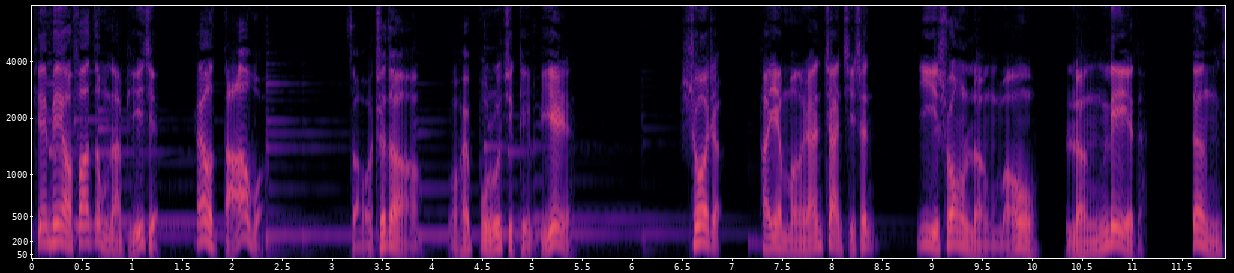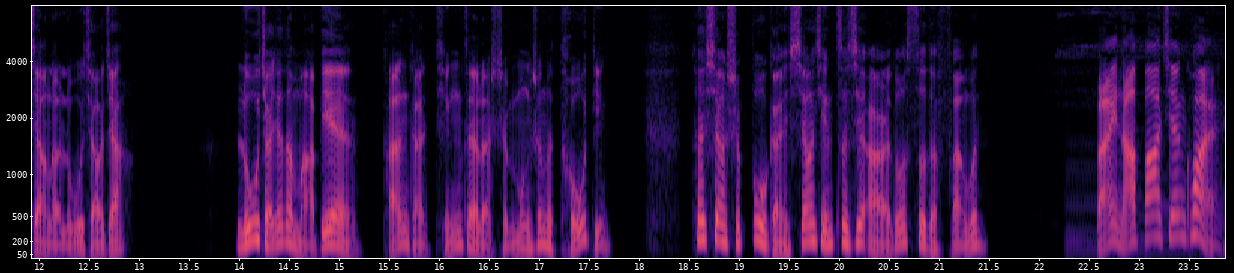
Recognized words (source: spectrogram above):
偏偏要发这么大脾气，还要打我。早知道我还不如去给别人。说着，他也猛然站起身，一双冷眸冷冽的瞪向了卢小佳。卢小佳的马鞭坎坎停在了沈梦生的头顶，他像是不敢相信自己耳朵似的反问：“白拿八千块，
